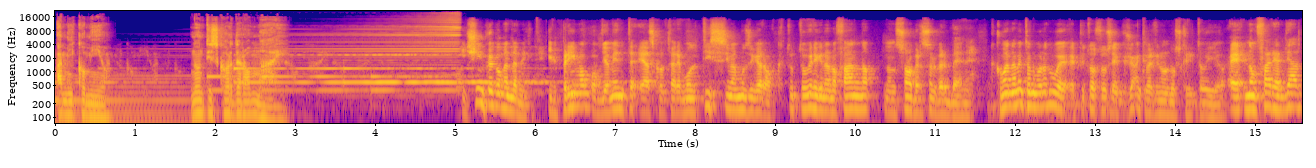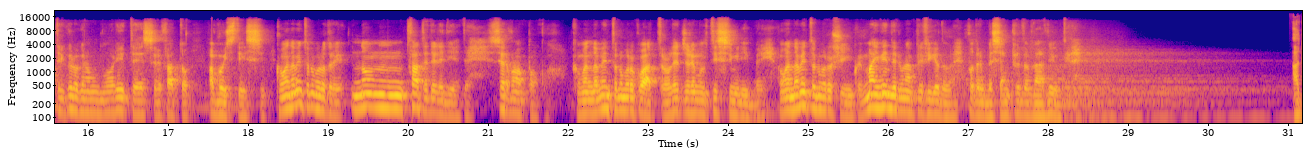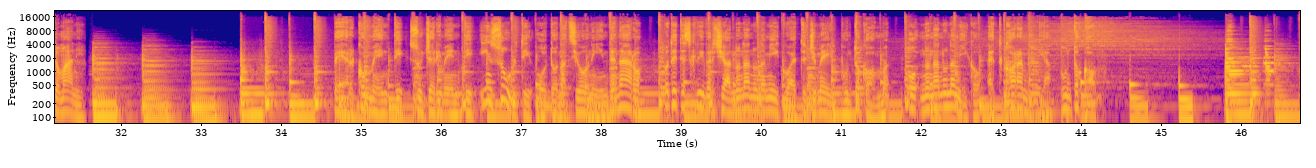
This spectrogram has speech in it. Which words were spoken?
amico mio. Non ti scorderò mai. I cinque comandamenti. Il primo, ovviamente, è ascoltare moltissima musica rock. Tutto quelli che non lo fanno non sono persone per bene. Il comandamento numero due è piuttosto semplice, anche perché non l'ho scritto io. È non fare agli altri quello che non volete essere fatto a voi stessi. Comandamento numero tre, non fate delle diete, servono a poco. Comandamento numero 4, leggere moltissimi libri. Comandamento numero 5, mai vendere un amplificatore, potrebbe sempre tornarvi utile. A domani. Commenti, suggerimenti, insulti o donazioni in denaro potete scriverci a nonanunamico@gmail.com o nonanunamico@coramedia.com.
